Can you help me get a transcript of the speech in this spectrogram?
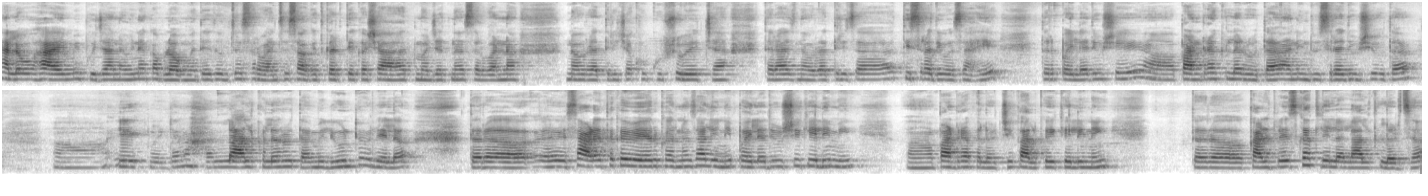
हॅलो हाय मी पूजा नवीन एका ब्लॉगमध्ये तुमचं सर्वांचं स्वागत करते. कशा आहात? मजेत ना? सर्वांना नवरात्रीच्या खूप खूप शुभेच्छा. तर आज नवरात्रीचा तिसरा दिवस आहे. तर पहिल्या दिवशी पांढरा कलर होता आणि दुसऱ्या दिवशी होता एक मिनटं लाल कलर होता. मी लिहून ठेवलेलं. तर साड्या तर काही वेअर करणं झाली नाही. पहिल्या दिवशी केली मी पांढऱ्या कलरची. काल काही केली नाही. तर काल ड्रेस घातलेला लाल कलरचा.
